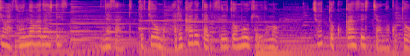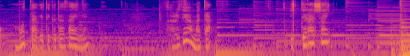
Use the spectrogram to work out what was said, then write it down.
今日はそんなお話です。皆さんきっと今日も歩かれたりすると思うけれどもちょっと股関節ちゃんのことを思ってあげてくださいね。それではまた。いってらっしゃい。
